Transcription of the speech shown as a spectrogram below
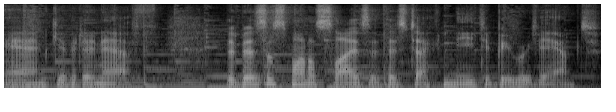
and give it an F. The business model slides of this deck need to be revamped.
